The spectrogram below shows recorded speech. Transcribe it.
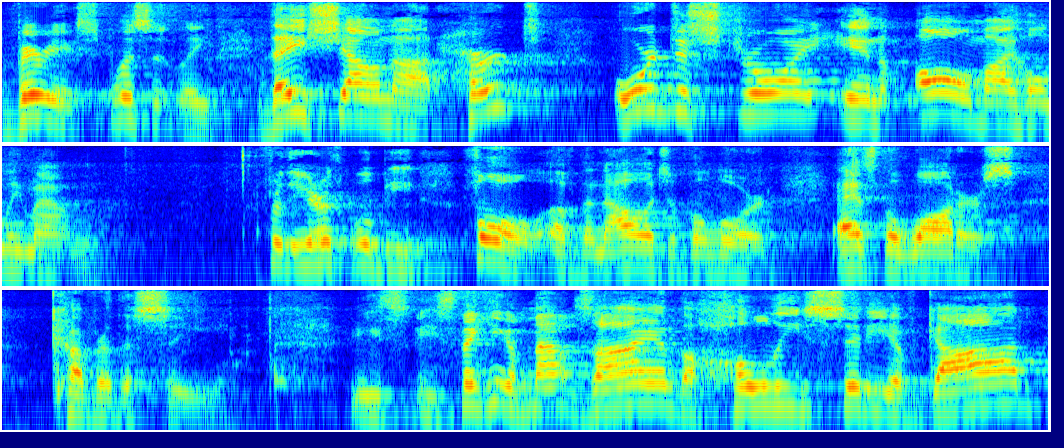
very explicitly they shall not hurt or destroy in all my holy mountain. For the earth will be full of the knowledge of the Lord as the waters cover the sea. He's, he's thinking of Mount Zion, the holy city of God,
